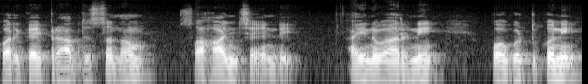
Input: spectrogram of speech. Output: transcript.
కొరకై ప్రార్థిస్తున్నాం. సహాయం చేయండి. అయిన వారిని పోగొట్టుకొని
